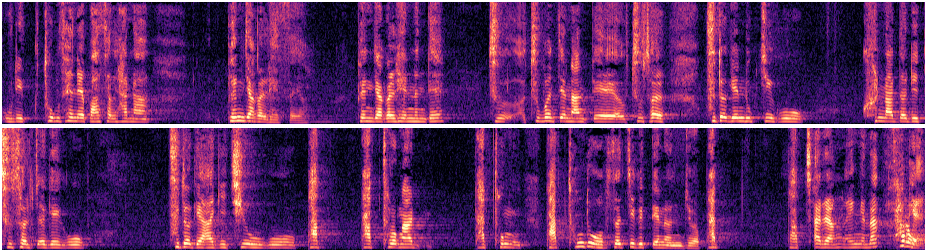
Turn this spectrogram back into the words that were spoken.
우리 동생의 밭을 하나 병작을 했어요. 병작을 했는데 두, 두 번째 난 때 두 살 구덕에 눅지고 큰 아들이 두 살 적이고 부덕에 아기 지우고 밥 밥통아 밥통 밥통도 없었지 그때는 저밥 밥 차량 행여나 차롱, 배-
